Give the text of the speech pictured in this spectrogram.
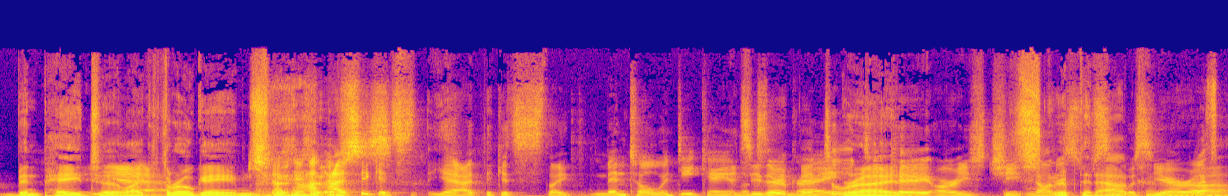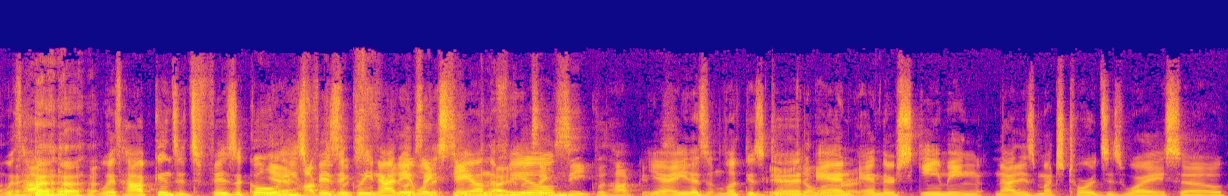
been paid to Yeah. like throw games. I, I think it's yeah. I think it's like Mental with DK. It it's looks either like, mental right? with Right. DK or he's cheating on his Scripted out with kinda. Ciara. With, with, Hop, with Hopkins, it's physical. Yeah, He's Hopkins physically looks- not looks able like to stay Zeke. on the Right, it field. looks like Zeke with Hopkins. Yeah, he doesn't look as Yeah, good, don't look and right. and they're scheming not as much towards his way. So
